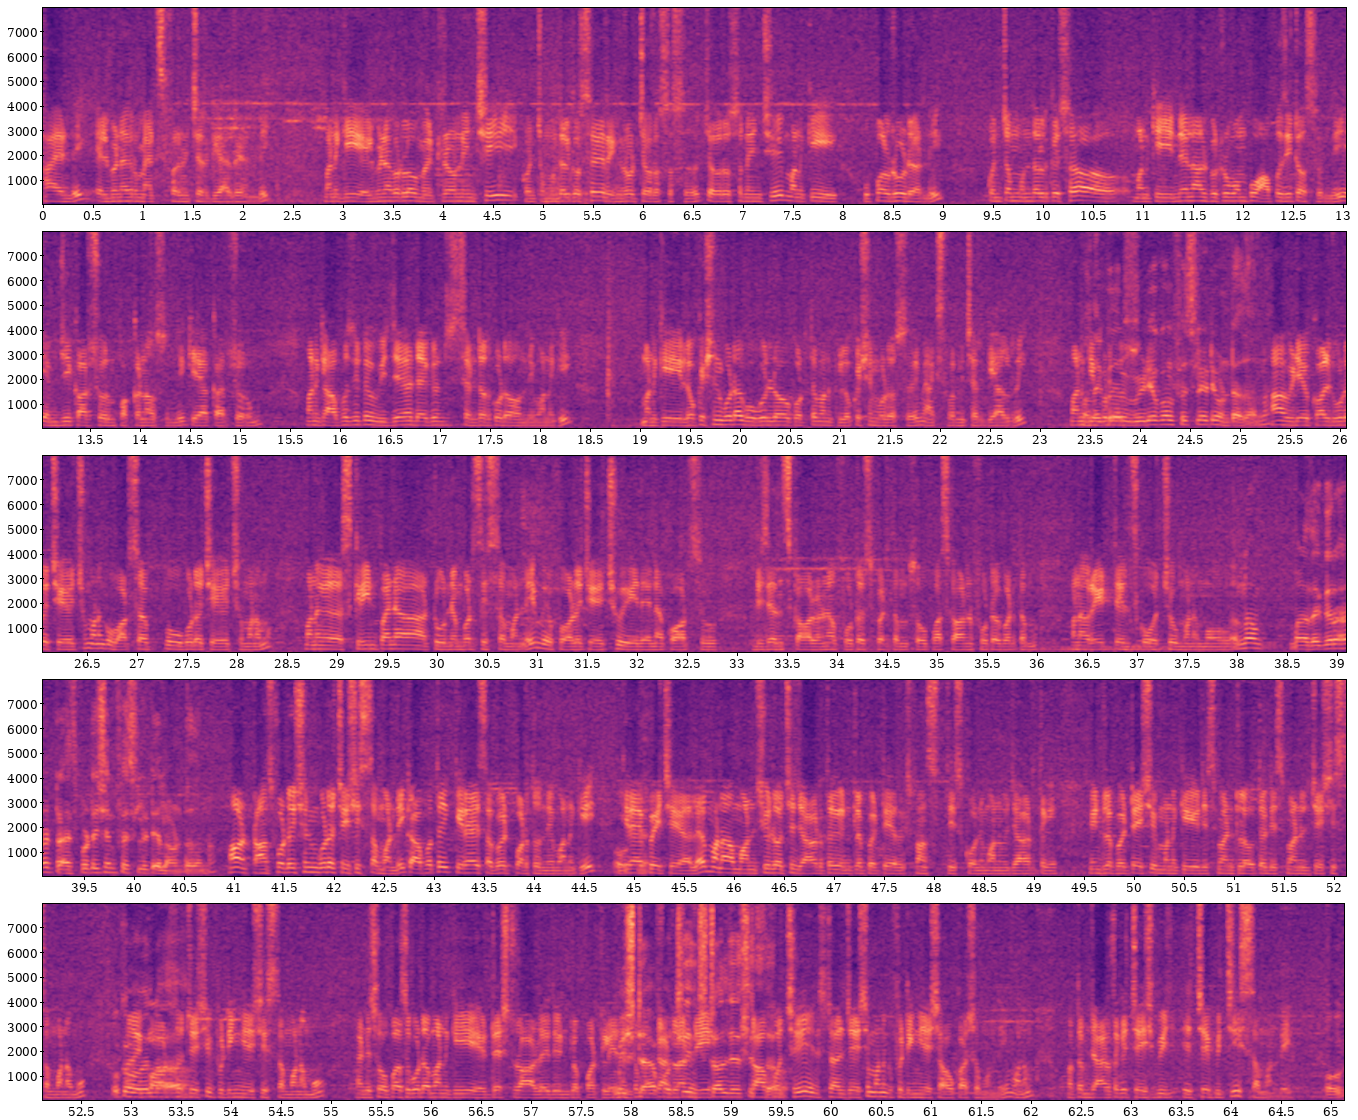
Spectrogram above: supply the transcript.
Hi అండి LB Nagar Max Furniture Gallery అండి. మనకి ఎల్బీనగర్లో మెట్రో నుంచి కొంచెం ముందరికి వస్తే రింగ్ రోడ్ చౌరస్ వస్తుంది. చౌరస్ నుంచి మనకి ఉప్పల్ రోడ్ అండి. కొంచెం ముందరికి వస్తే మనకి Indian Oil petrol pump opposite వస్తుంది. ఎంజీ కార్ షోరూమ్ పక్కన వస్తుంది కేఆ కార్ షోరూమ్. మనకి ఆపోజిట్ విజయ డయాగ్నోస్టిక్ సెంటర్ కూడా ఉంది మనకి. మనకి లొకేషన్ కూడా గూగుల్లో కొడితే మనకి లొకేషన్ కూడా వస్తుంది మ్యాక్స్ ఫర్నిచర్ గ్యాలరీ. మనకి ఇప్పుడు వీడియో కాల్ ఫెసిలిటీ ఉంటుందా అన్న? ఆ, వీడియో కాల్ కూడా చేయొచ్చు. మనకు వాట్సాప్ కూడా చేయొచ్చు మనము. మన స్క్రీన్ పైన టూ నెంబర్స్ ఇస్తామండి. మీరు ఫాలో చేయొచ్చు. ఏదైనా కార్డ్స్ డిజైన్స్ కావాలన్నా ఫొటోస్ పెడతాం. సోఫాస్ కావాలన్నా ఫోటో పెడతాం. మనం రేట్ తెలుసుకోవచ్చు మనము. మన దగ్గర ట్రాన్స్పోర్టేషన్ ఫెసిలిటీ ఎలా ఉంటుంది అన్న ఆ, ట్రాన్స్పోర్టేషన్ కూడా చేసిస్తామండి. కాకపోతే కిరాయి సపరేట్ పడుతుంది మనకి. కిరాయి పే చేయాలి. మన మనుషులు వచ్చి జాగ్రత్తగా ఇంట్లో పెట్టి రెస్పాన్స్ తీసుకొని మనం జాగ్రత్తగా ఇంట్లో పెట్టేసి మనకి డిస్మాంటిల్ అవుతే డిస్మాంటిల్ చేసిస్తాం మనము. కార్డ్స్ వచ్చేసి ఫిట్టింగ్ చేసిస్తాం మనము. అండ్ సోఫాస్ కూడా మనకి అడ్రస్ రాలేదు ఇంట్లో పట్టలేదు. మనకి వచ్చి ఇన్స్టాల్ చేసి మనకి ఫిట్టింగ్ చేసే అవకాశం ఉంది. మనం మొత్తం జాగ్రత్తగా చేసి చేపించి ఇస్తామండి.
